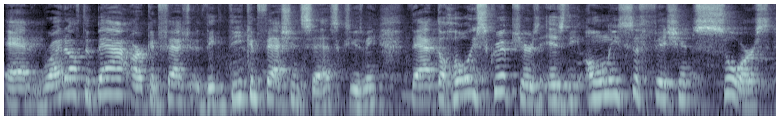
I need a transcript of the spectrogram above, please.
And right off the bat, our confession, the, the, confession says, excuse me, that the Holy Scriptures is the only sufficient source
